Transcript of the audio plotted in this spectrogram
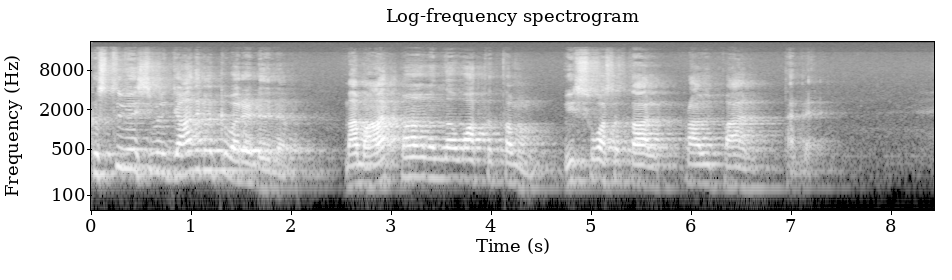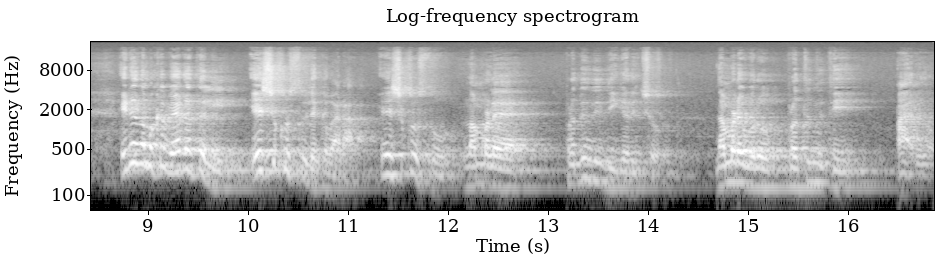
ക്രിസ്തുവേശുവിൽ ജാതികൾക്ക് വരേണ്ടതിന് നാം ആത്മാവെന്ന വാക്തത്വം വിശ്വാസത്താൽ പ്രാപിപ്പാൻ തന്നെ. ഇനി നമുക്ക് വേഗത്തിൽ യേശുക്രിസ്തുവിലേക്ക് വരാം. യേശുക്രിസ്തു നമ്മളെ പ്രതിനിധീകരിച്ചു. നമ്മുടെ ഒരു പ്രതിനിധി ആയിരുന്നു.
